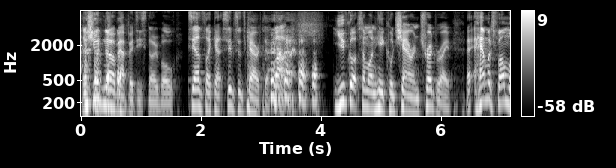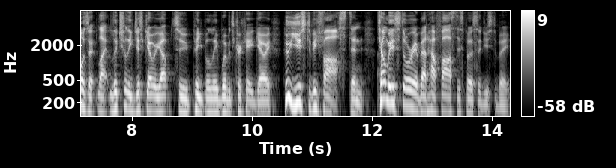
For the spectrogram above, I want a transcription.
They should know about Betty Snowball. Sounds like a Simpsons character. But you've got someone here called Sharon Tredrea. How much fun was it, like literally just going up to people in women's cricket and going, who used to be fast? And tell me a story about how fast this person used to be.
